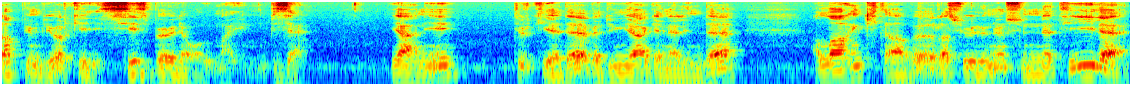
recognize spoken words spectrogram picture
Rabbim diyor ki siz böyle olmayın bize. Yani Türkiye'de ve dünya genelinde Allah'ın kitabı, Resulünün sünnetiyle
